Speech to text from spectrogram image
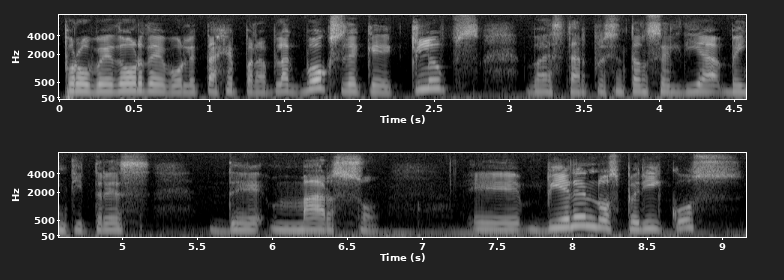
proveedor de boletaje para Black Box de que Clubs va a estar presentándose el día 23 de marzo. Eh, vienen los pericos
